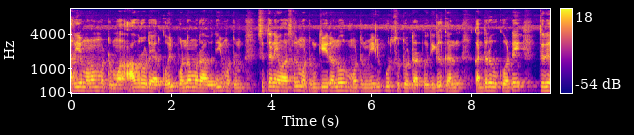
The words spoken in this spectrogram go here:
அரியமலம் மற்றும் ஆவரோடையார் கோயில் பொன்னமராவதி மற்றும் சித்தனைவாசல் மற்றும் கீரனூர் மற்றும் இலுப்பூர் சுற்றுவட்டார் பகுதிகள் கந் கந்தரவுக்கோட்டை திரு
